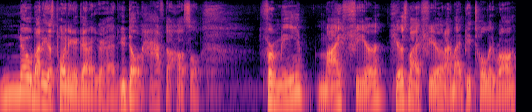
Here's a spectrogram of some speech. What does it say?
Nobody is pointing a gun at your head. You don't have to hustle. For me, my fear, here's my fear, and I might be totally wrong,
